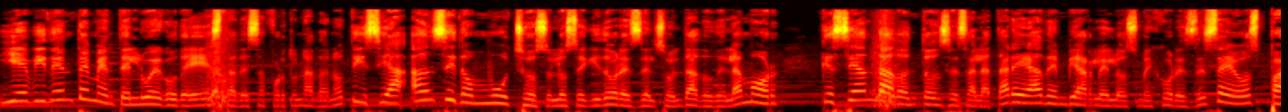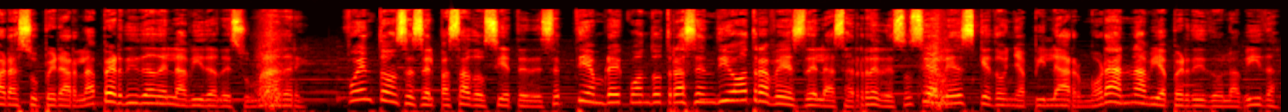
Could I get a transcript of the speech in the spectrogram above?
Y evidentemente luego de esta desafortunada noticia han sido muchos los seguidores del Soldado del Amor que se han dado entonces a la tarea de enviarle los mejores deseos para superar la pérdida de la vida de su madre. Fue entonces el pasado 7 de septiembre cuando trascendió a través de las redes sociales que doña Pilar Morán había perdido la vida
